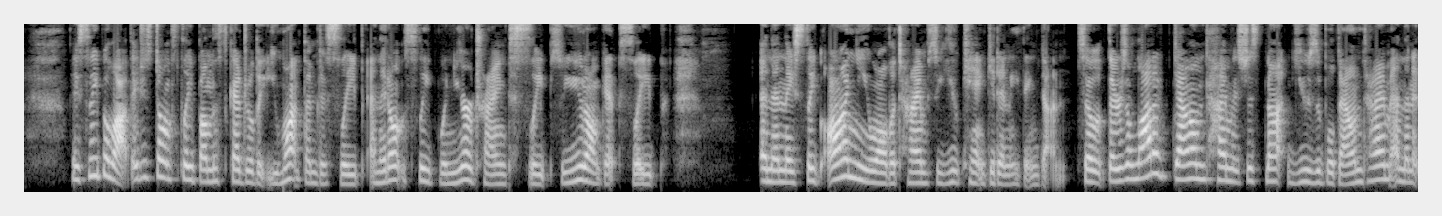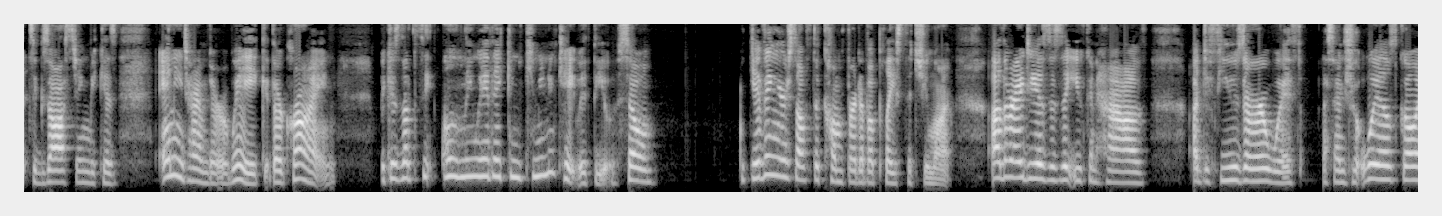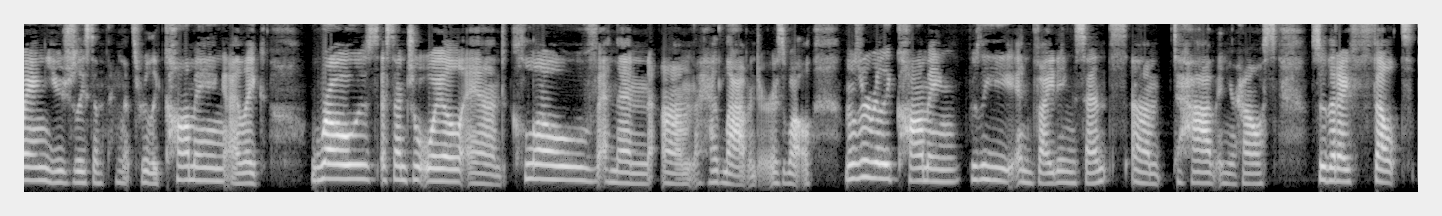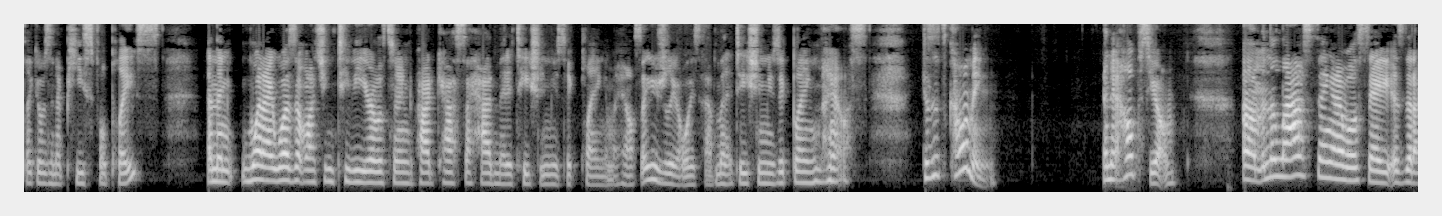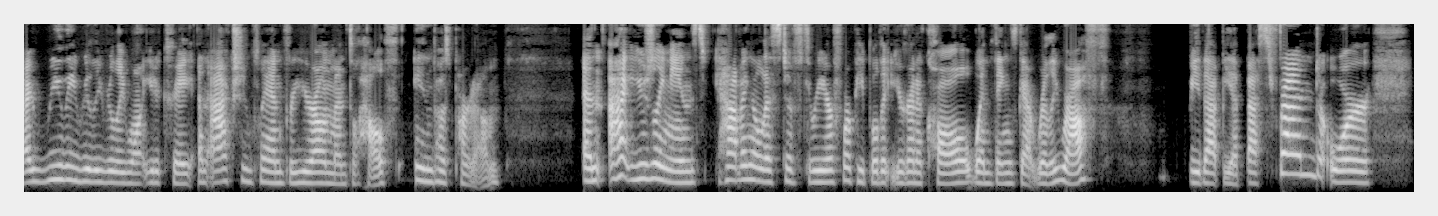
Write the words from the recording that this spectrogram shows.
They sleep a lot. They just don't sleep on the schedule that you want them to sleep, and they don't sleep when you're trying to sleep, so you don't get sleep and then they sleep on you all the time so you can't get anything done. So there's a lot of downtime, it's just not usable downtime, and then it's exhausting because anytime they're awake, they're crying because that's the only way they can communicate with you. So giving yourself the comfort of a place that you want. Other ideas is that you can have a diffuser with essential oils going, usually something that's really calming. I like rose essential oil and clove, and then um, I had lavender as well. Those are really calming, really inviting scents um, to have in your house so that I felt like I was in a peaceful place. And then when I wasn't watching TV or listening to podcasts, I had meditation music playing in my house. I usually always have meditation music playing in my house because it's calming and it helps you. Um, and the last thing I will say is that I really, really, really want you to create an action plan for your own mental health in postpartum. And that usually means having a list of three or four people that you're going to call when things get really rough, be that be a best friend or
